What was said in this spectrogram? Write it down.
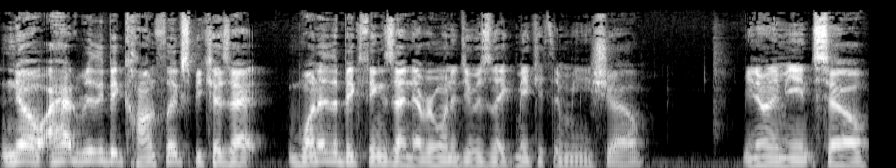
no, I had really big conflicts because I one of the big things I never want to do is like make it the me show. You know what I mean? So,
